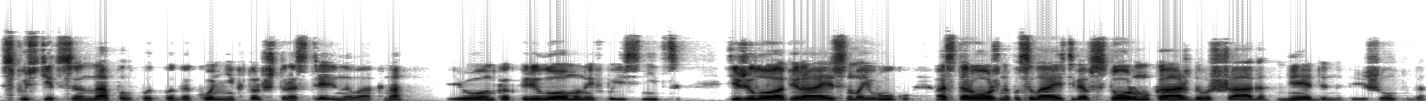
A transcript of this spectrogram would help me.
спуститься на пол под подоконник только что расстрелянного окна, и он, как переломанный в пояснице, тяжело опираясь на мою руку, осторожно посылая тебя в сторону каждого шага, медленно перешел туда.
